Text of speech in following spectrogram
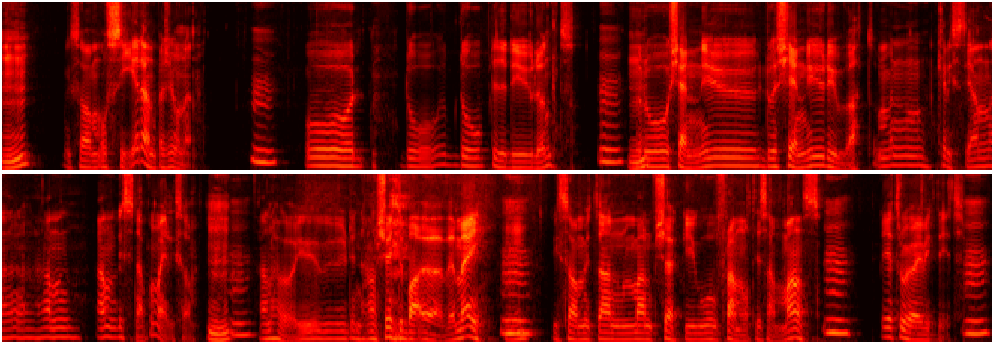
Mm. Liksom, och se den personen. Mm. Och då, då blir det ju lugnt. Mm. För då känner ju, då känner ju du att men Christian, han, han lyssnar på mig liksom. Mm. Han hör ju, han kör inte bara över mig. Mm. Liksom, utan man försöker ju gå framåt tillsammans. Mm. Det tror jag är viktigt. Mm.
